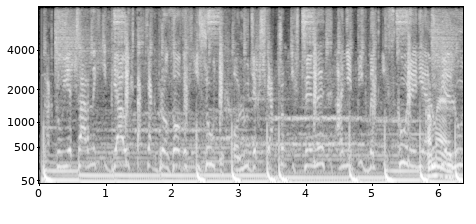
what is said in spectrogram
Traktuje czarnych i białych tak jak brązowych i żółtych O ludziach świadczą ich czyny, a nie pigment ich skóry Nie Amen. lubię ludzi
